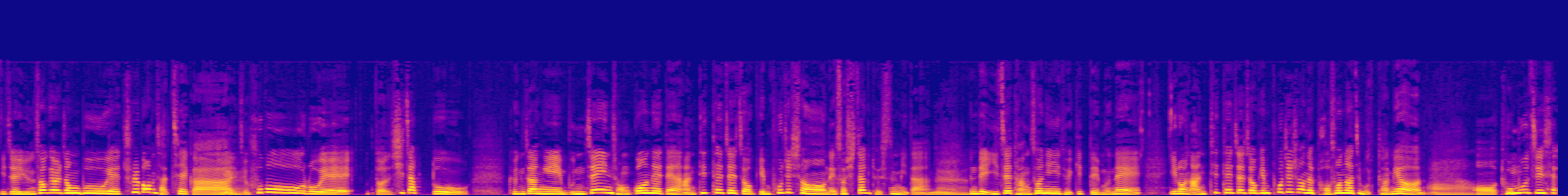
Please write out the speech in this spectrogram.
이제 윤석열 정부의 출범 자체가 예. 이제 후보로의 어떤 시작도 굉장히 문재인 정권에 대한 안티테제적인 포지션에서 시작이 됐습니다. 네. 근데 이제 당선인이 됐기 때문에 이런 안티테제적인 포지션을 벗어나지 못하면 아. 어 도무지 세,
